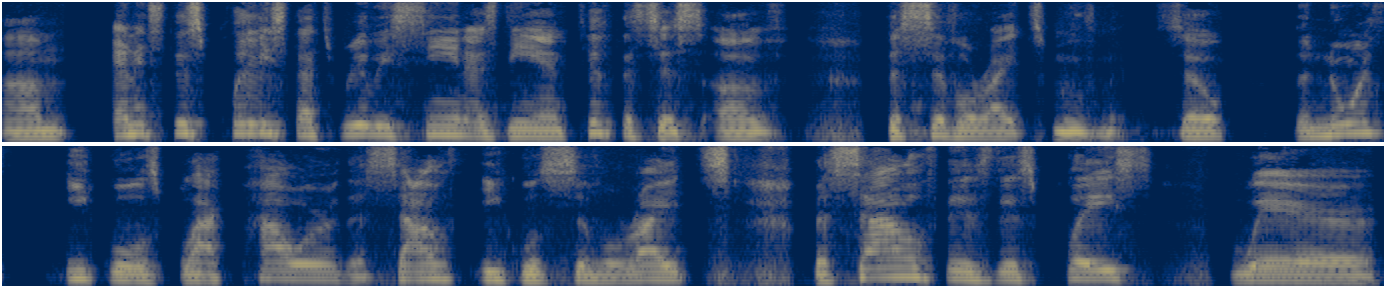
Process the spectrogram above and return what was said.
Um, and it's this place that's really seen as the antithesis of the civil rights movement. So the North equals black power, the South equals civil rights. The South is this place where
